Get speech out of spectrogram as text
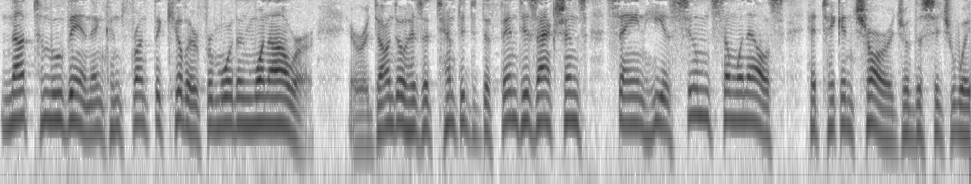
not to move in and confront the killer for more than one hour. Arredondo has attempted to defend his actions, saying he assumed someone else had taken charge of the situation.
